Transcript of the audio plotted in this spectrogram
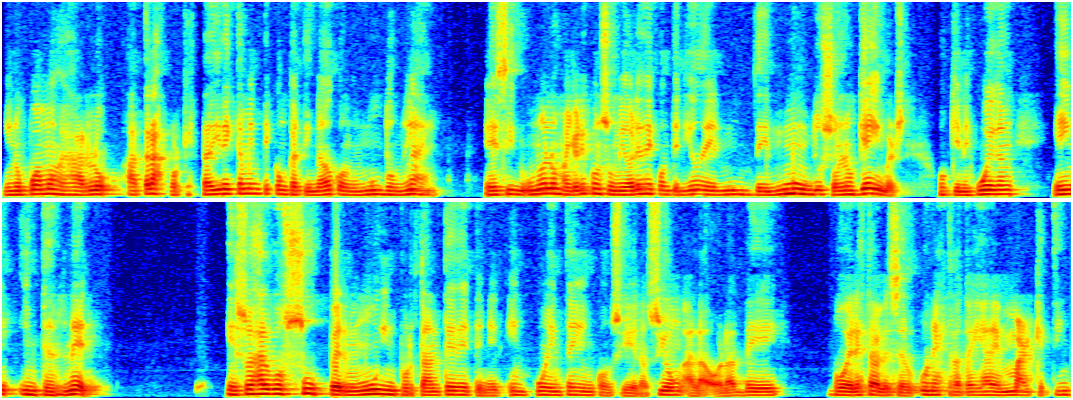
Y no podemos dejarlo atrás porque está directamente concatenado con el mundo online. Es decir, uno de los mayores consumidores de contenido del, del mundo son los gamers o quienes juegan en Internet. Eso es algo súper, muy importante de tener en cuenta y en consideración a la hora de poder establecer una estrategia de marketing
